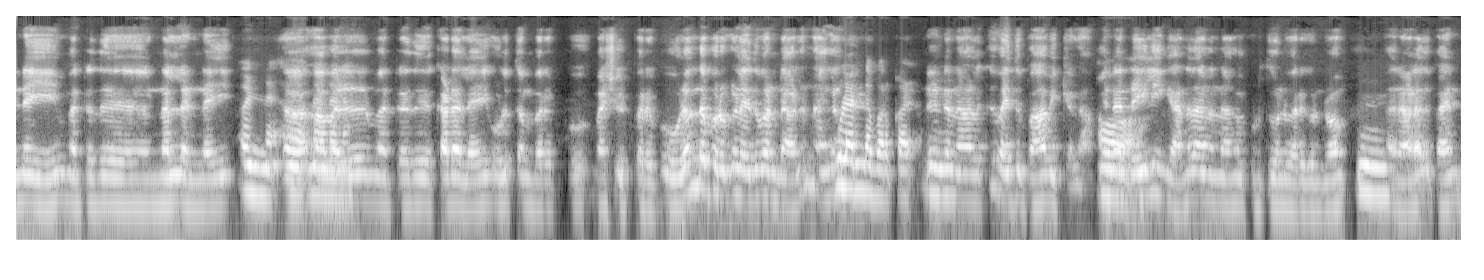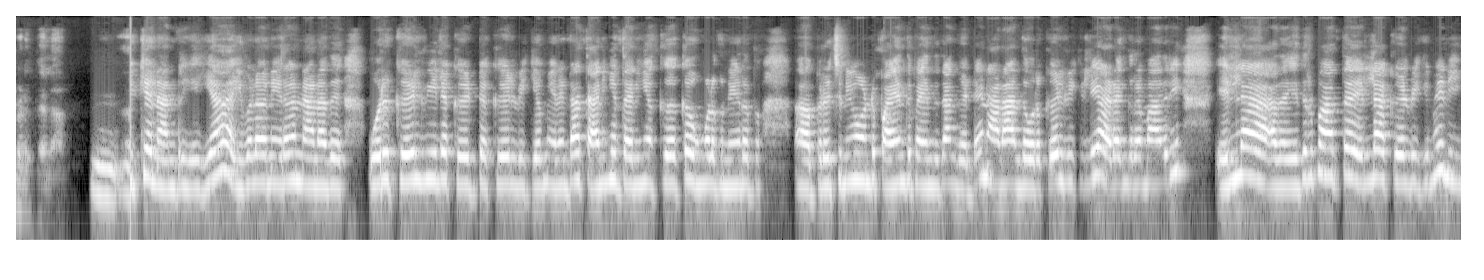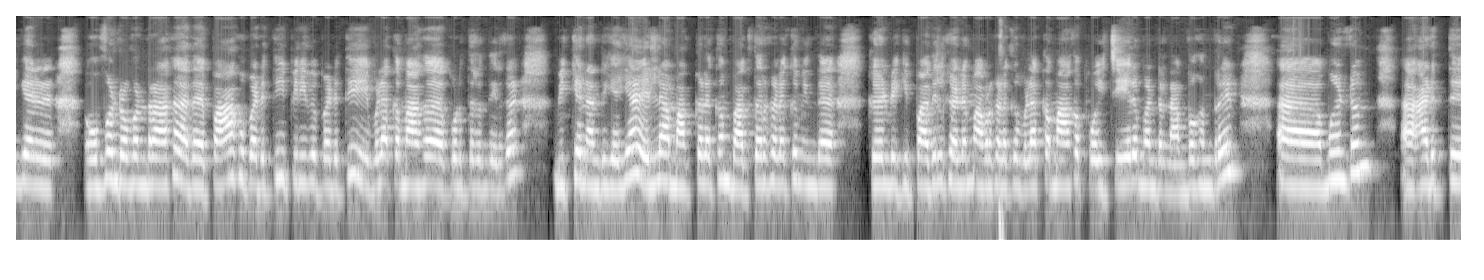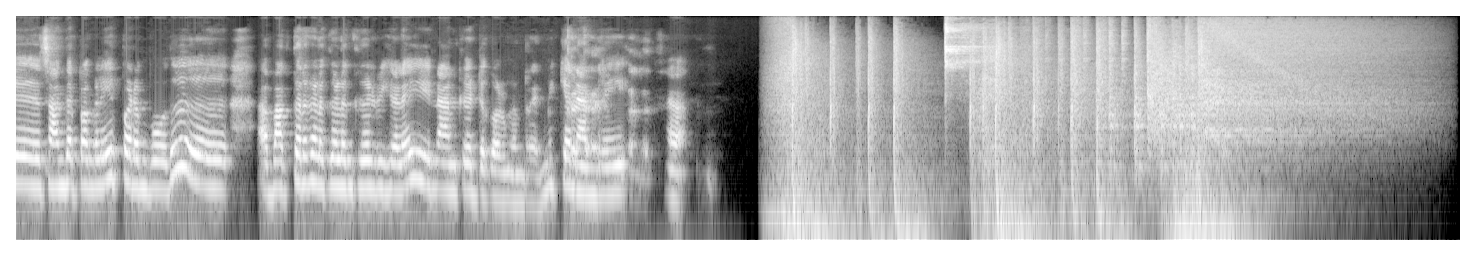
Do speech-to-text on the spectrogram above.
நெய் மற்றது நல்லெண்ணெய் அவல் நல்லெண்ணெய். மற்றது கடலை உளுத்தம்பருப்பு மசூட் பருப்பு உலர்ந்த பொருட்கள் எது வந்தாலும் நாங்கள் உலர்ந்த பொருட்கள். நீண்ட நாளுக்கு வைத்து பாவிக்கலாம். டெய்லி இங்க அன்னதானம் நாங்கள் கொடுத்து கொண்டு வருகின்றோம். அதனால அதை பயன்படுத்தலாம். மிக்க நன்றி ஐயா. இவ்வளவு நேரம் நான் அது ஒரு கேள்வியில கேட்ட கேள்விக்கும் ஏனென்றா தனியா தனியா கேட்க உங்களுக்கு நேர பிரச்சனையும் ஒன்று பயந்து பயந்து தான் கேட்டேன். ஆனா அந்த ஒரு கேள்விக்குள்ளேயே அடங்குற மாதிரி எல்லா அதை எதிர்பார்த்த எல்லா கேள்விக்குமே நீங்கள் ஒவ்வொன்று ஒவ்வொன்றாக அதை பாகுபடுத்தி பிரிவுபடுத்தி விளக்கமாக கொடுத்திருந்தீர்கள். மிக்க நன்றி ஐயா. எல்லா மக்களுக்கும் பக்தர்களுக்கும் இந்த கேள்விக்கு பதில்களும் அவர்களுக்கு விளக்கமாக போய் சேரும் என்று நம்புகின்றேன். மீண்டும் அடுத்து சந்தர்ப்பங்கள் ஏற்படும் போது பக்தர்களுக்கு கேள்விகளை நான் கேட்டுக்கொள்கின்றேன். மிக்க நன்றி.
